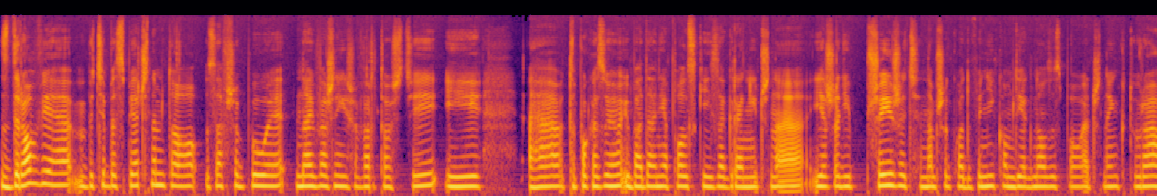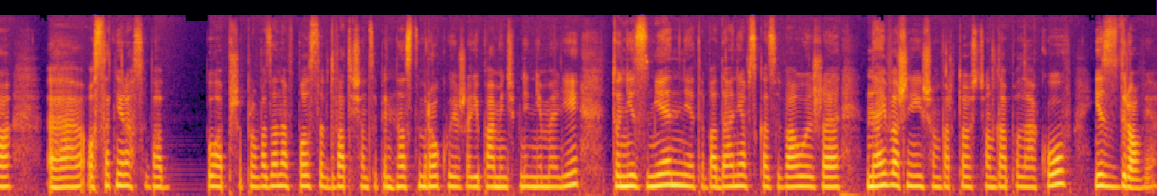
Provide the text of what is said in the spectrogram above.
Zdrowie, bycie bezpiecznym to zawsze były najważniejsze wartości i to pokazują i badania polskie i zagraniczne. Jeżeli przyjrzeć się na przykład wynikom diagnozy społecznej, która e, ostatni raz chyba była przeprowadzana w Polsce w 2015 roku, jeżeli pamięć mnie nie myli, to niezmiennie te badania wskazywały, że najważniejszą wartością dla Polaków jest zdrowie.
